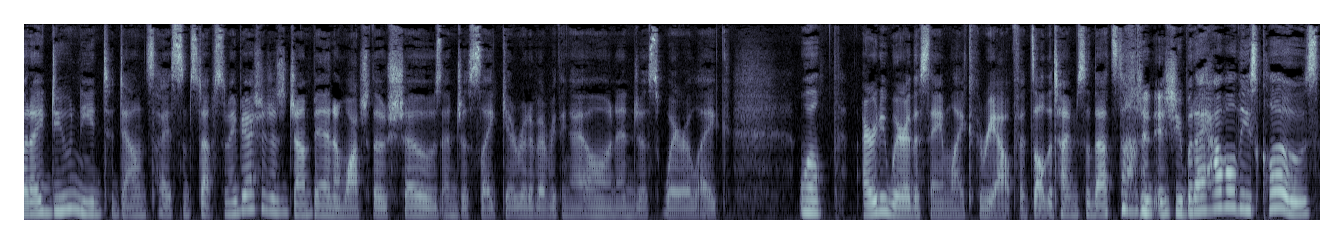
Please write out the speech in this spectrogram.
but I do need to downsize some stuff. So maybe I should just jump in and watch those shows and just like get rid of everything I own and just wear like, well, I already wear the same like three outfits all the time, so that's not an issue. But I have all these clothes.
